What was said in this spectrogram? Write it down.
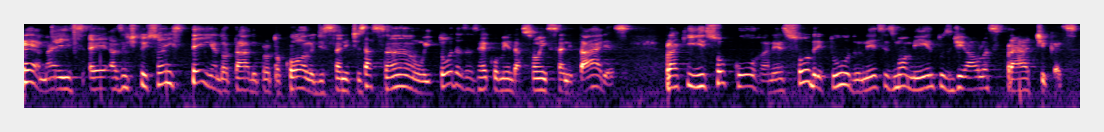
É, mas é, as instituições têm adotado o protocolo de sanitização e todas as recomendações sanitárias para que isso ocorra, né? sobretudo nesses momentos de aulas práticas.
